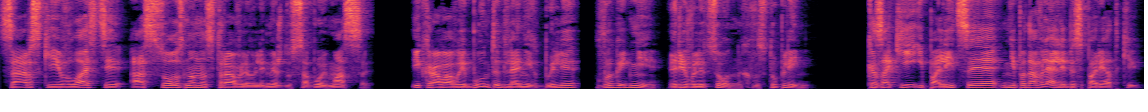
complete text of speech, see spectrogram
Царские власти осознанно стравливали между собой массы, и кровавые бунты для них были выгоднее революционных выступлений. Казаки и полиция не подавляли беспорядки,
